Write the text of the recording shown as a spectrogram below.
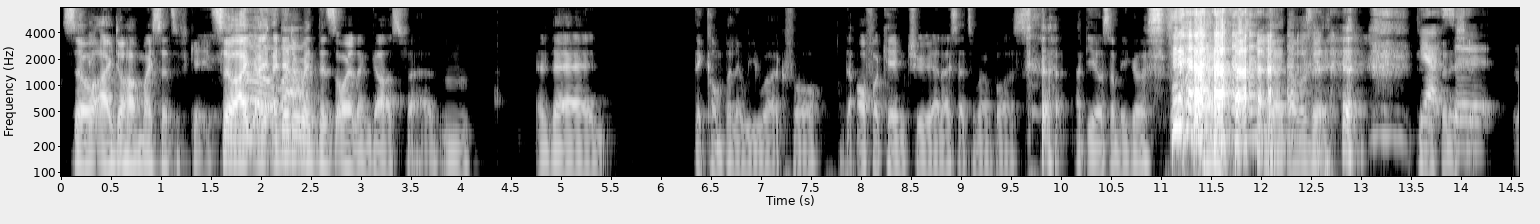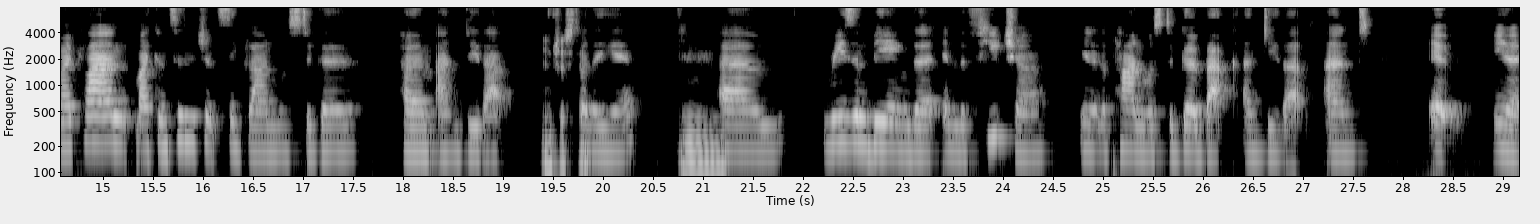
So I don't have my certificate. So I, I, Oh, I did it with this oil and gas firm. Mm. And then the company we work for, the offer came true, and I said to my boss, "Adios, amigos." yeah, that was it. Yeah so it. My plan my contingency plan was to go home and do that for the year Mm. um reason being that in the future you know the plan was to go back and do that and it you know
